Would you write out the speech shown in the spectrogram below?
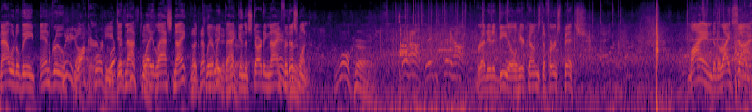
Now it'll be Andrew Leading Walker. He did not Christi, play last night, but clearly back hitter, in the starting nine for this one. Walker. Ready to deal. Here comes the first pitch. Line to the right side.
